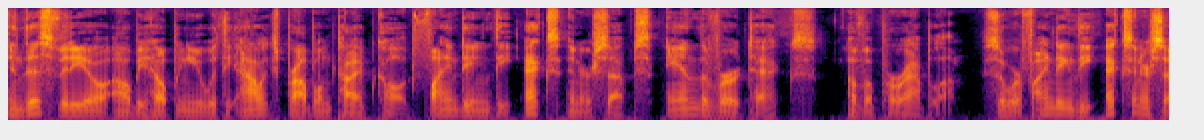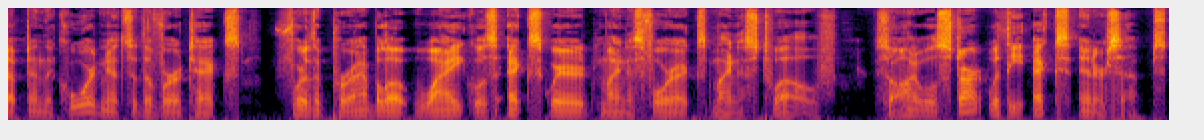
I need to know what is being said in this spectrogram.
In this video, I'll be helping you with the ALEKS problem type called finding the x-intercepts and the vertex of a parabola. So we're finding the x-intercept and the coordinates of the vertex for the parabola y equals x squared minus 4x minus 12. So I will start with the x-intercepts.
